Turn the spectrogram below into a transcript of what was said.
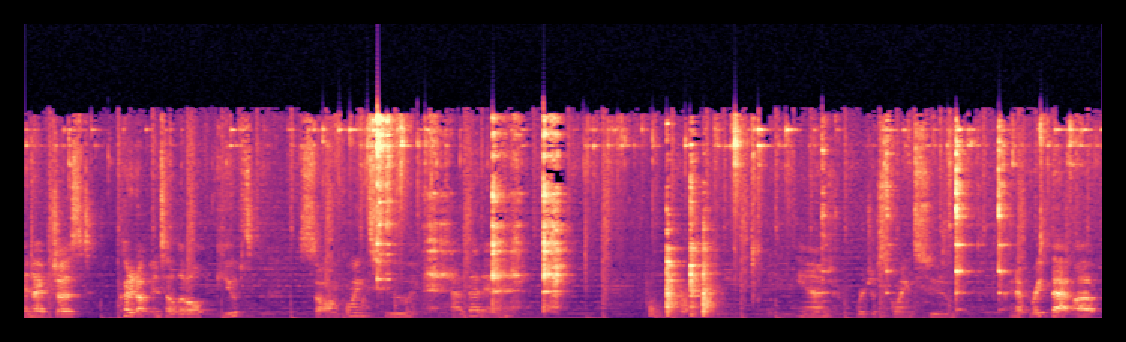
and I've just cut it up into little cubes. So I'm going to add that in. And we're just going to kind of break that up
